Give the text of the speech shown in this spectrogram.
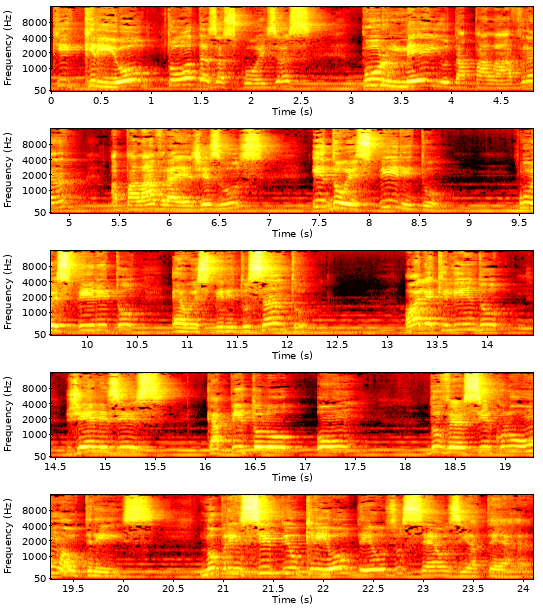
que criou todas as coisas por meio da palavra, a palavra é Jesus, e do Espírito. O Espírito é o Espírito Santo. Olha que lindo, Gênesis capítulo 1, do versículo 1 ao 3. No princípio criou Deus os céus e a terra.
